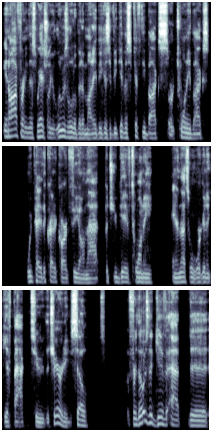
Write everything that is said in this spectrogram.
in offering this, we actually lose a little bit of money because if you give us 50 bucks or 20 bucks, we pay the credit card fee on that, but you gave 20 and that's what we're going to give back to the charity. So for those that give at the,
